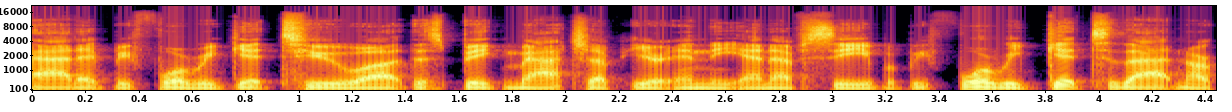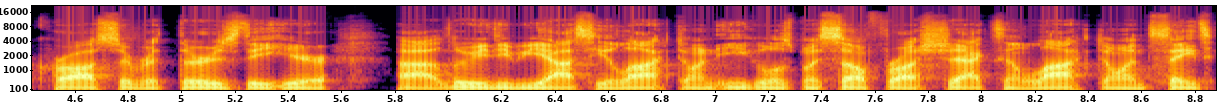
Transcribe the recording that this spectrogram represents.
at it before we get to uh, this big matchup here in the NFC. But before we get to that in our crossover Thursday here, uh, Louis DiBiase locked on Eagles, myself, Ross Jackson locked on Saints.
